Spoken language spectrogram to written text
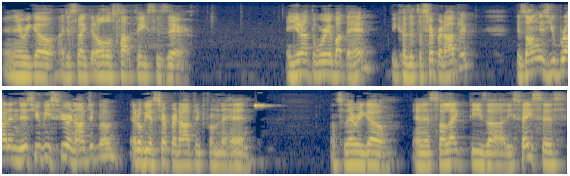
And there we go. I just selected all those top faces there. And you don't have to worry about the head because it's a separate object. As long as you brought in this UV sphere in object mode, it'll be a separate object from the head. And so there we go. And then select these uh, these faces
